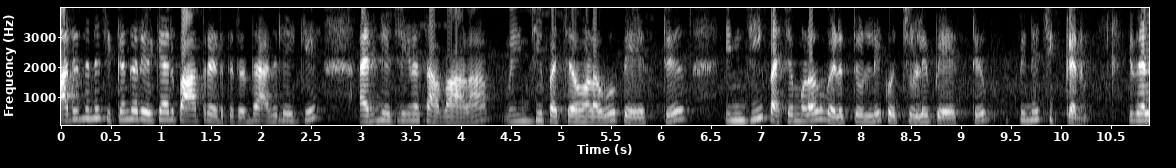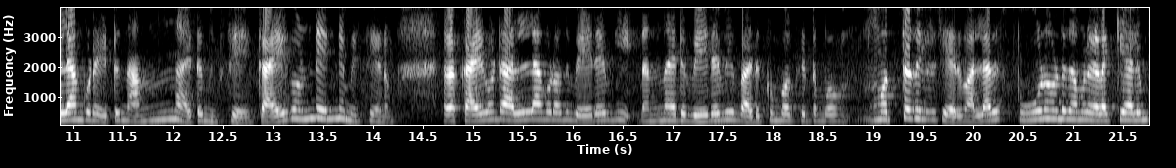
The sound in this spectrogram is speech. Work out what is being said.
ആദ്യം തന്നെ ചിക്കൻ കറി വയ്ക്കാൻ ഒരു പാത്രം എടുത്തിട്ടുണ്ട്. അതിലേക്ക് അരിഞ്ഞു വെച്ചിരിക്കുന്ന സവാള ഇഞ്ചി പച്ചമുളക് പേസ്റ്റ് ഇഞ്ചി പച്ചമുളക് വെളുത്തുള്ളി കൊച്ചുള്ളി പേസ്റ്റ് പിന്നെ ചിക്കനും. ഇതെല്ലാം കൂടെ ഇട്ട് നന്നായിട്ട് മിക്സ് ചെയ്യും. കൈ കൊണ്ട് എന്നെ മിക്സ് ചെയ്യണം. കൈ കൊണ്ട് എല്ലാം കൂടെ ഒന്ന് വിരവി നന്നായിട്ട് വിരവി വടുക്കുമ്പോൾ കിട്ടുമ്പോൾ മൊത്തത്തിലൊരു ചേരും. അല്ലാതെ സ്പൂൺ കൊണ്ട് നമ്മൾ ഇളക്കിയാലും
